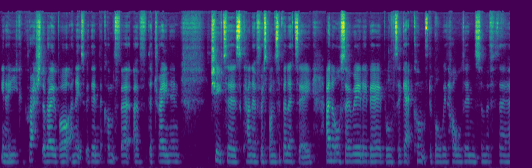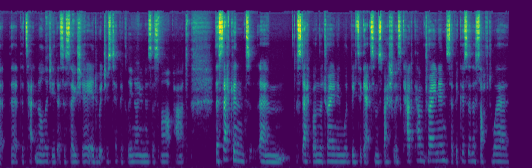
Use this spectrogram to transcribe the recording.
you know you can crash the robot and it's within the comfort of the training tutor's kind of responsibility and also really be able to get comfortable with holding some of the, the, the technology that's associated, which is typically known as a smart pad. The second um, step on the training would be to get some specialist CAD CAM training. So, because of the software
